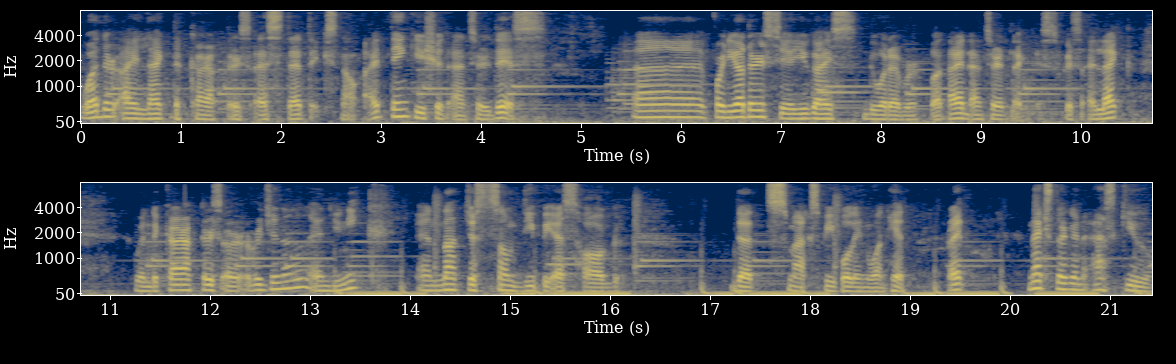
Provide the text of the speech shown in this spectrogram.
whether I like the character's aesthetics. Now, I think you should answer this. Uh, for the others, yeah, you guys do whatever, but I'd answer it like this because I like when the characters are original and unique and not just some DPS hog that smacks people in one hit, right? Next, they're gonna ask you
